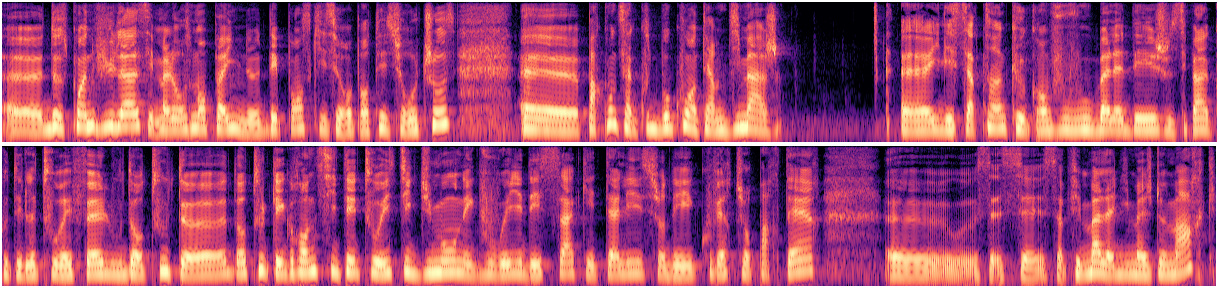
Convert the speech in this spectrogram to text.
euh, de ce point de vue-là, c'est malheureusement pas une dépense qui s'est reportée sur autre chose. Euh, par contre, ça coûte beaucoup en termes d'image. Euh, il est certain que quand vous vous baladez, je ne sais pas, à côté de la Tour Eiffel ou dans, toutes euh, dans toutes les grandes cités touristiques du monde et que vous voyez des sacs étalés sur des couvertures par terre, euh, ça fait mal à l'image de marque.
